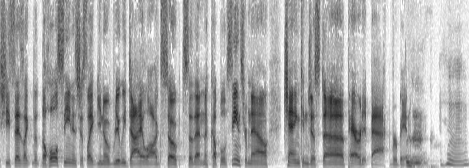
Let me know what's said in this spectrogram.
she says, like the, the whole scene is just like you know really dialogue soaked, so that in a couple of scenes from now, Chang can just uh, parrot it back verbatim. Mhm. Mhm.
